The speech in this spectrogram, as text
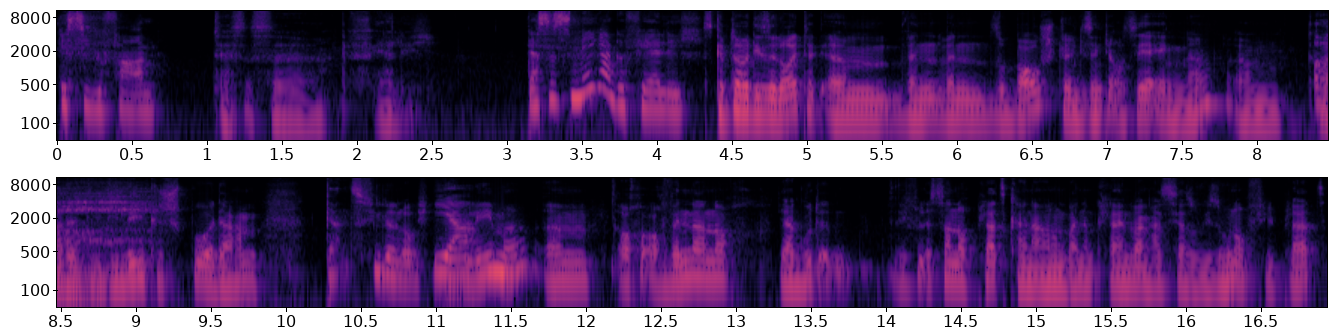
ist sie gefahren. Das ist äh, gefährlich. Das ist mega gefährlich. Es gibt aber diese Leute, ähm, wenn, wenn so Baustellen, die sind ja auch sehr eng, ne? Ähm, Gerade oh. die, die linke Spur, da haben ganz viele, glaube ich, Probleme. Ja. Ähm, auch, auch wenn da noch ja gut, wie viel ist da noch Platz? Keine Ahnung, bei einem Kleinwagen hast du ja sowieso noch viel Platz.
